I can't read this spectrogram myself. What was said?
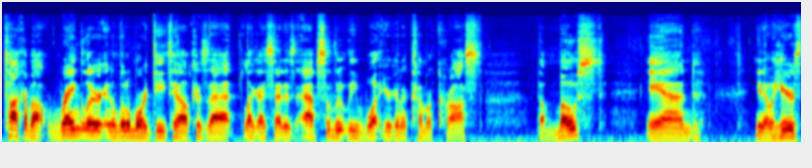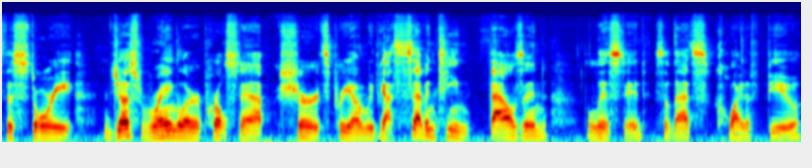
talk about Wrangler in a little more detail because that, like I said, is absolutely what you're going to come across the most. And, you know, here's the story just Wrangler Pearl Snap shirts pre owned. We've got 17,000 listed, so that's quite a few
